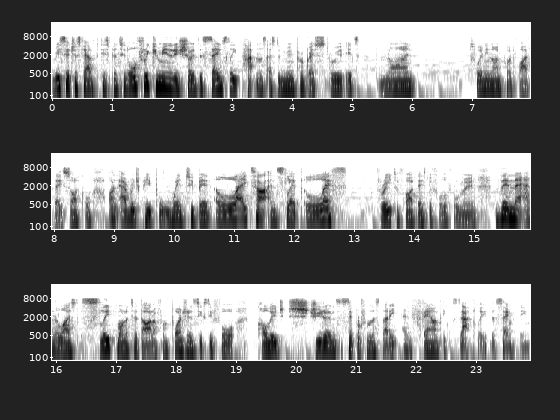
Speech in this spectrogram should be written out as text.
Researchers found participants in all three communities showed the same sleep patterns as the moon progressed through its 9 29.5 day cycle. On average, people went to bed later and slept less three to five days before the full moon. Then they analyzed sleep monitor data from 464 college students separate from the study and found exactly the same thing.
